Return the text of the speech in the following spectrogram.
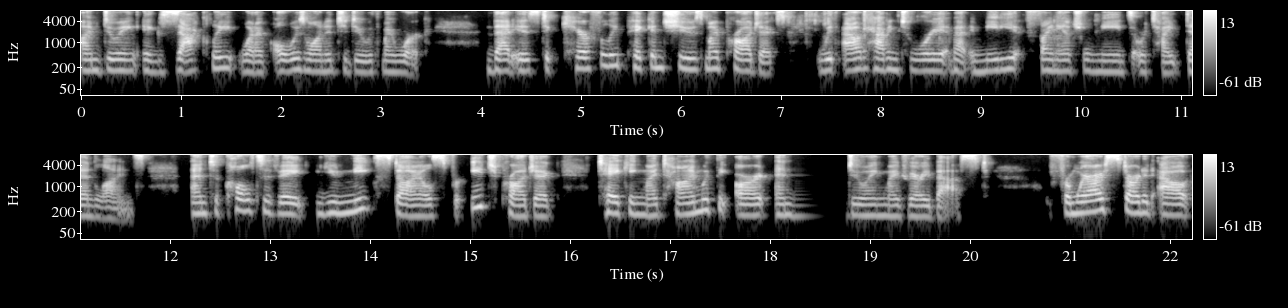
I'm doing exactly what I've always wanted to do with my work. That is to carefully pick and choose my projects without having to worry about immediate financial needs or tight deadlines, and to cultivate unique styles for each project, taking my time with the art and doing my very best from where I started out,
